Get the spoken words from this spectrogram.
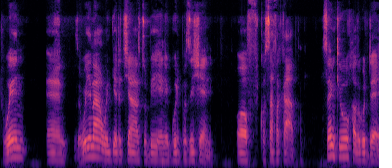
to win and the winner will get a chance to be in a good position of COSAFA Cup. Thank you. Have a good day.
